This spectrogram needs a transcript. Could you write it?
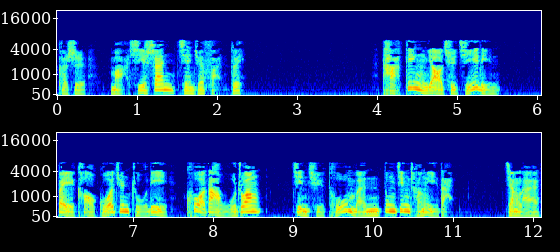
可是马锡山坚决反对，他定要去吉林，背靠国军主力，扩大武装，进取图门、东京城一带，将来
